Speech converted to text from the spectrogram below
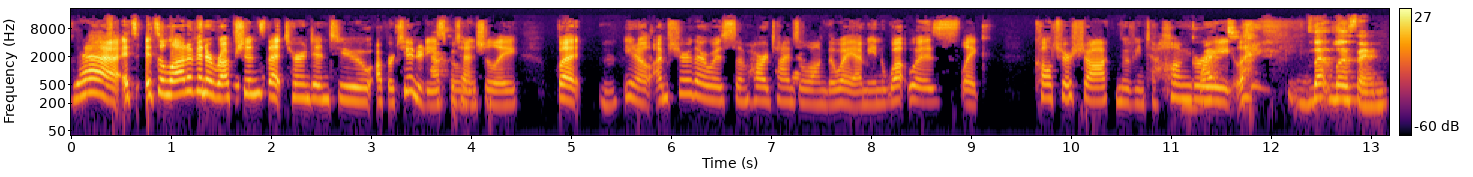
Yeah. It's it's a lot of interruptions that turned into opportunities Absolutely. potentially. But mm-hmm. you know, I'm sure there was some hard times along the way. I mean, what was like culture shock moving to Hungary? Like, listen,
